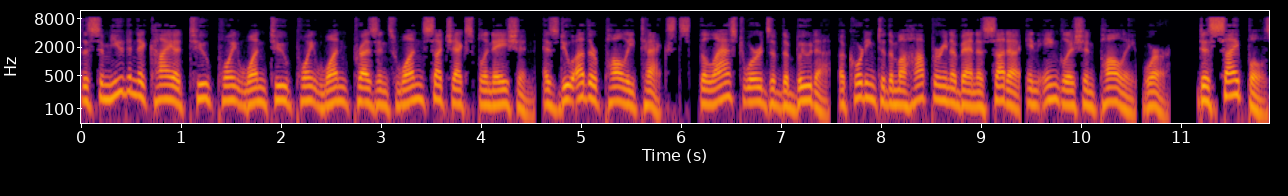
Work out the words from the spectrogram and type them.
The Samyutta Nikaya 2.12.1 presents one such explanation, as do other Pali texts. The last words of the Buddha, according to the Mahaparinibbana Sutta in English and Pali, were Disciples,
